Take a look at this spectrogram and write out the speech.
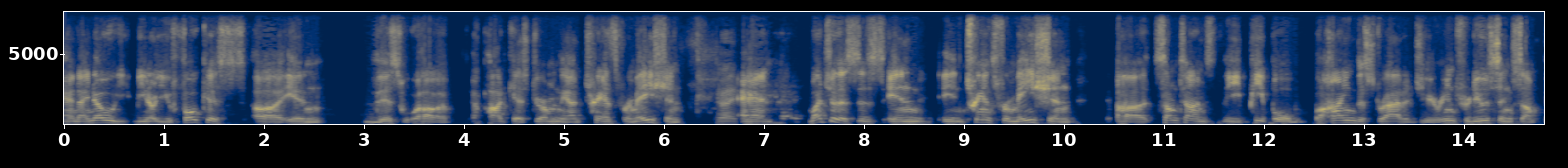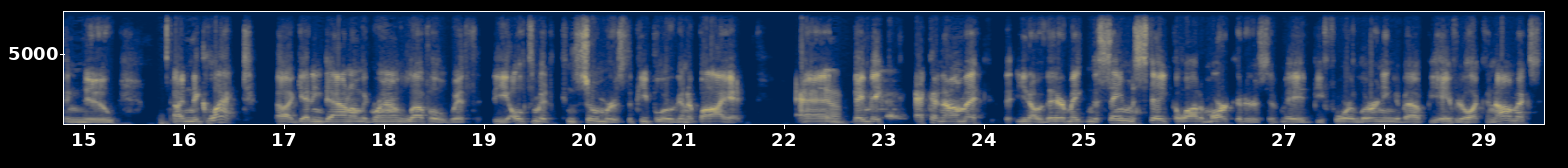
And I know you know you focus uh, in this uh, podcast Germany on transformation, Right. and much of this is in in transformation. Uh, sometimes the people behind the strategy or introducing something new uh, neglect uh, getting down on the ground level with the ultimate consumers, the people who are going to buy it, and Yeah. they make economic. You know, they're making the same mistake a lot of marketers have made before learning about behavioral economics,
